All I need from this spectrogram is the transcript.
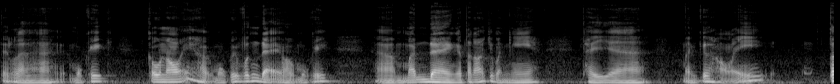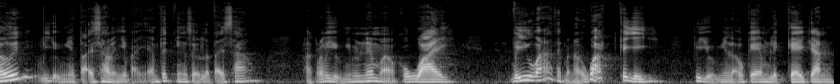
tức là một cái câu nói hoặc một cái vấn đề hoặc một cái à, mệnh đề người ta nói cho mình nghe. Thì à, mình cứ hỏi tới ví dụ như tại sao là như vậy em thích nhân sự là tại sao? Hoặc là ví dụ như nếu mà có why bí quá thì mình hỏi what cái gì? Ví dụ như là ok em liệt kê cho anh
